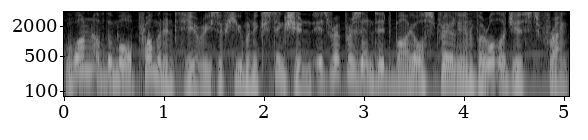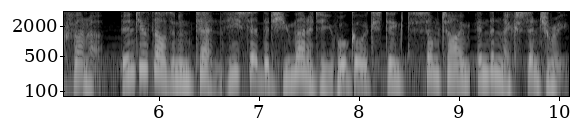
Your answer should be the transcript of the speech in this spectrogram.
One of the more prominent theories of human extinction is represented by Australian virologist Frank Fenner. In 2010, he said that humanity will go extinct sometime in the next century,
